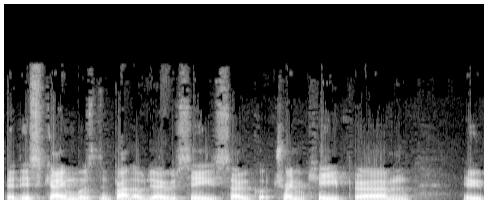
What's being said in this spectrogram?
that this game was the battle of the overseas. So we've got Trent Keep, um, who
